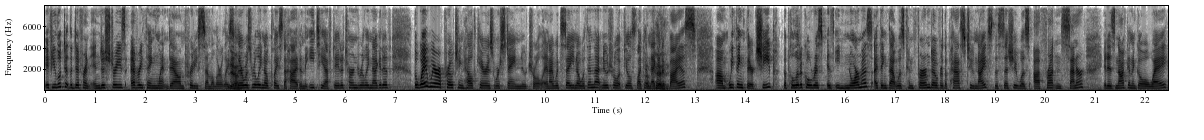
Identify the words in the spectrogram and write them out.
If you looked at the different industries, everything went down pretty similarly. Yeah. So there was really no place to hide, and the ETF data turned really negative. The way we're approaching healthcare is we're staying neutral, and I would say you know within that neutral, it feels like a okay. negative bias. Um, we think they're cheap. The political risk is enormous. I think that was confirmed over the past two nights. This issue was uh, front and center. It is not going to go away.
